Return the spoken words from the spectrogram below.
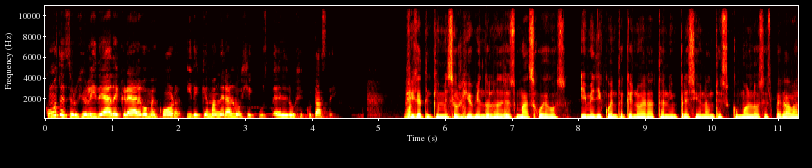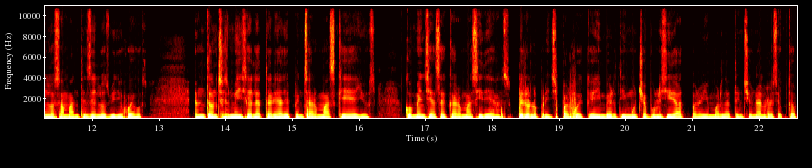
¿Cómo te surgió la idea de crear algo mejor y de qué manera lo, ejecu eh, lo ejecutaste? Fíjate que me surgió viendo los demás juegos y me di cuenta que no eran tan impresionantes como los esperaban los amantes de los videojuegos. Entonces me hice la tarea de pensar más que ellos, comencé a sacar más ideas, pero lo principal fue que invertí mucha publicidad para llamar la atención al receptor.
